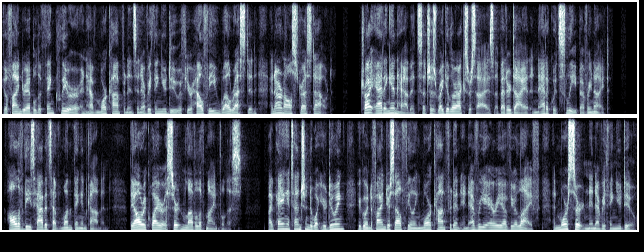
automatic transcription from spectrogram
you'll find you're able to think clearer and have more confidence in everything you do if you're healthy, well rested, and aren't all stressed out. Try adding in habits such as regular exercise, a better diet, and adequate sleep every night. All of these habits have one thing in common they all require a certain level of mindfulness. By paying attention to what you're doing, you're going to find yourself feeling more confident in every area of your life and more certain in everything you do.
